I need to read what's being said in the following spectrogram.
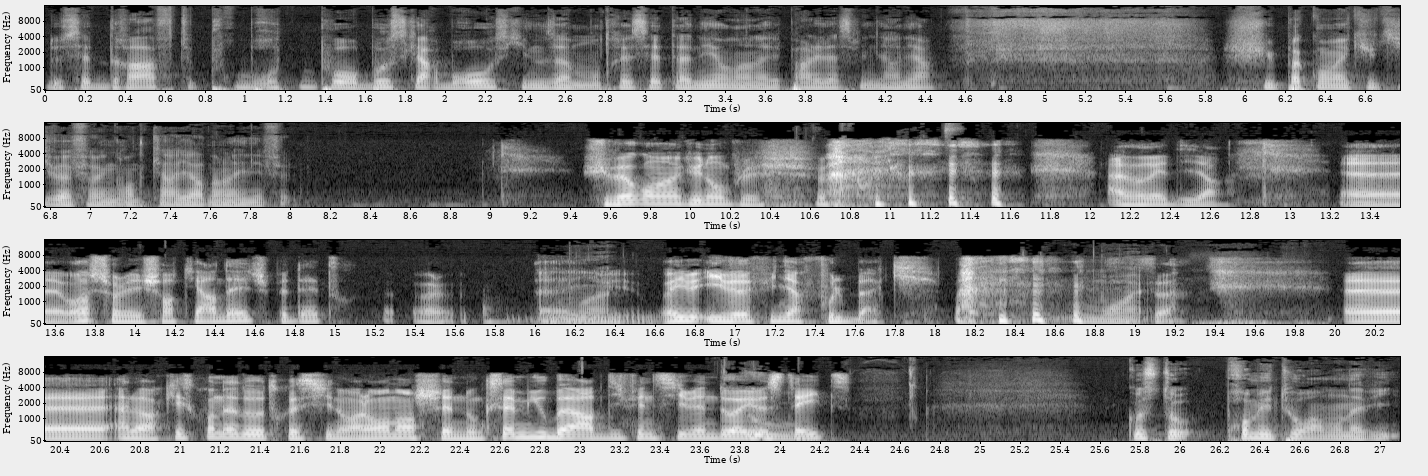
de cette draft. Pour, pour Bo Scarborough, ce qu'il nous a montré cette année, on en avait parlé la semaine dernière. Je suis pas convaincu qu'il va faire une grande carrière dans la NFL. Je suis pas convaincu non plus, à vrai dire. Euh, sur les short yardage peut-être. Euh, il, va finir fullback. ouais. Euh, alors, qu'est-ce qu'on a d'autre sinon? Alors, on enchaîne. Donc, Sam Hubbard, defensive end d'Ohio State. Costaud, premier tour à mon avis.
